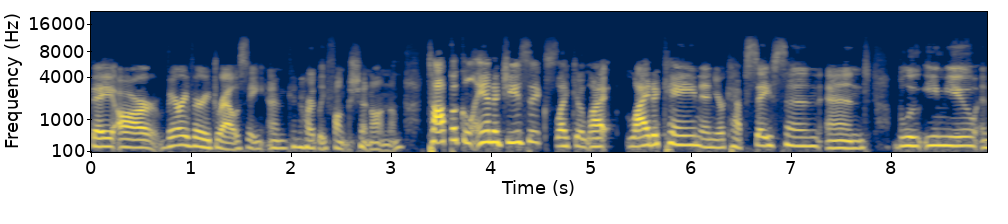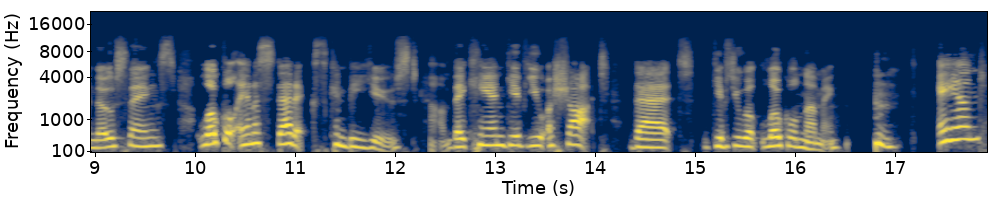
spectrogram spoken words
they are very very drowsy and can hardly function on them. Topical analgesics like your lidocaine and your capsaicin and blue emu and those things local anesthetics can be used. Um, they can give you a shot that gives you a local numbing. And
